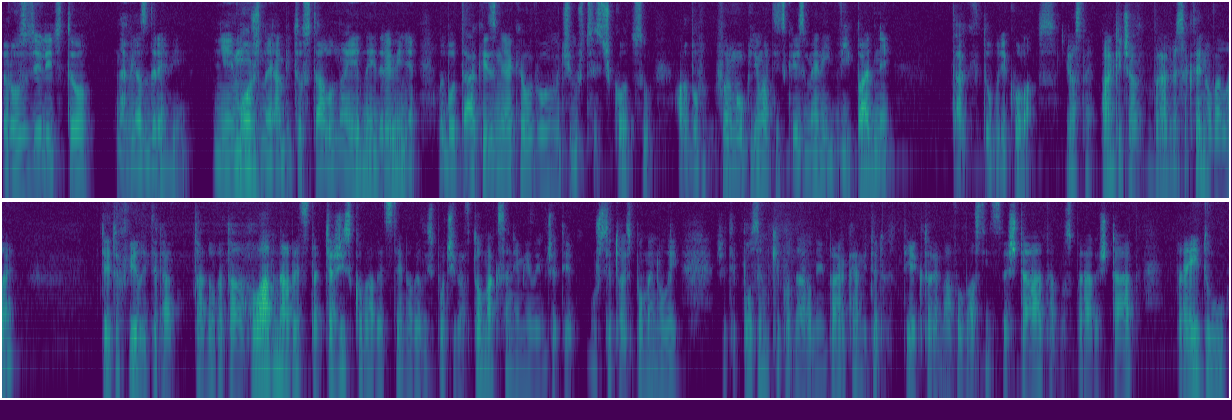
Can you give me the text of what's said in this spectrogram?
rozdeliť to na viac drevín. Nie je možné, aby to stálo na jednej drevine, lebo také z nejakého dôvodu, či už cez škodcu, alebo formou klimatickej zmeny vypadne, tak to bude kolaps. Jasné. Pán Kiča, vráťme sa k tej novele. Tejto chvíli teda tá, nová, tá hlavná vec, tá ťažisková vec tej novely spočíva v tom, ak sa nemýlim, že tie, už ste to aj spomenuli, že tie pozemky pod národnými parkami, teda tie, ktoré má vo vlastníctve štát alebo správe štát, prejdú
